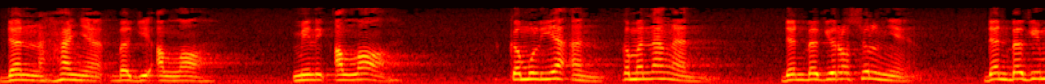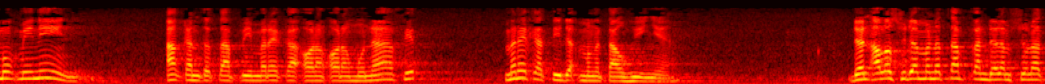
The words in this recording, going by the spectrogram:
Dan hanya bagi Allah milik Allah kemuliaan kemenangan dan bagi rasulnya dan bagi mukminin akan tetapi mereka orang-orang munafik mereka tidak mengetahuinya. Dan Allah sudah menetapkan dalam surat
